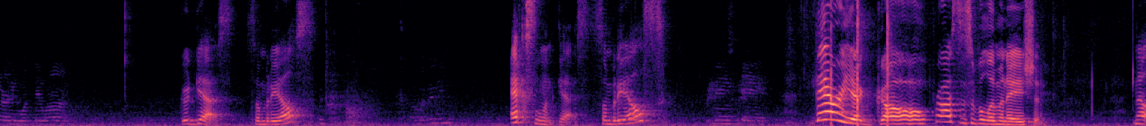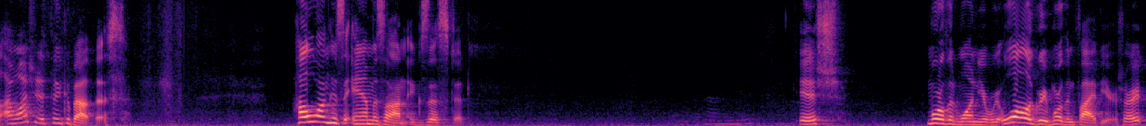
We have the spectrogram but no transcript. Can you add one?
Learning what they want. Good guess. Somebody else? Excellent guess. Somebody else? Maintain. There you go. Process of elimination. Now, I want you to think about this. How long has Amazon existed? Ish. More than one year. We'll all agree more than five years, right?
